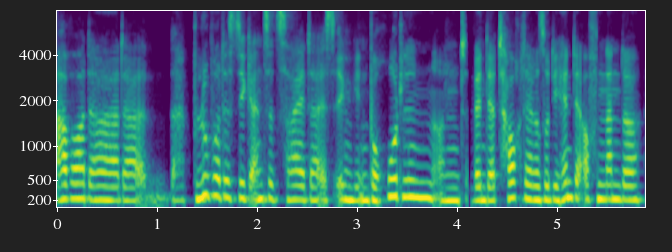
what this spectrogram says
Aber da, da, da blubbert es die ganze Zeit, da ist irgendwie ein Brodeln und wenn der Tauchlehrer so die Hände aufeinander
